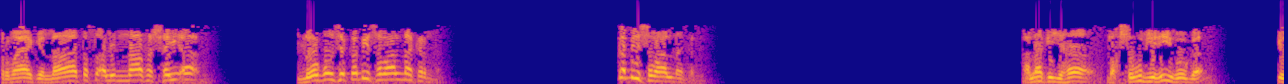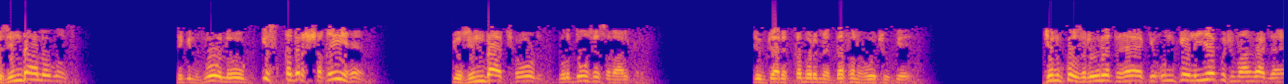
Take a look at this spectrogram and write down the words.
فرمایا کہ لا الناس شیئا، لوگوں سے کبھی سوال نہ کرنا۔ کبھی سوال نہ کرنا۔ حالانکہ یہاں مقصود یہی ہوگا کہ زندہ لوگوں سے، لیکن وہ لوگ کس قدر شقی ہیں جو زندہ چھوڑ مردوں سے سوال کریں۔ جو بیچارے قبر میں دفن ہو چکے جن کو ضرورت ہے کہ ان کے لیے کچھ مانگا جائے،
